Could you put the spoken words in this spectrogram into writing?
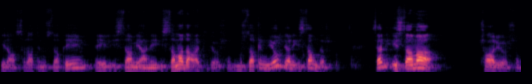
İlâ sırat-ı müstakim. Eğil İslam yani İslam'a davet ediyorsun. Müstakim yol yani İslam'dır. Sen İslam'a çağırıyorsun.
